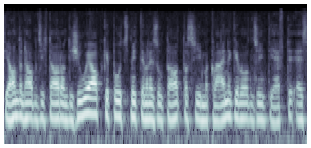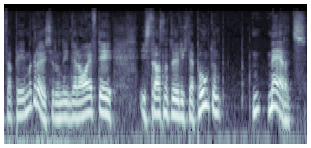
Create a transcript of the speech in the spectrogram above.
Die anderen haben sich daran die Schuhe abgeputzt mit dem Resultat, dass sie immer kleiner geworden sind, die FD, SVP immer größer. Und in der AfD ist das natürlich der Punkt. Und März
